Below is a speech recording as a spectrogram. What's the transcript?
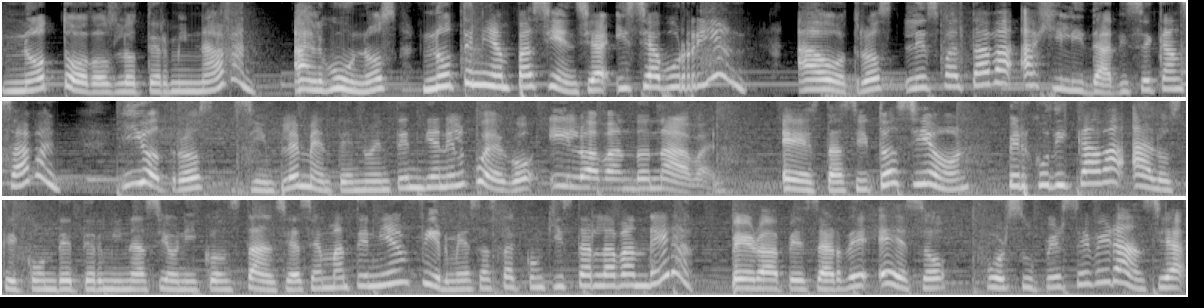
no todos lo terminaban. Algunos no tenían paciencia y se aburrían. A otros les faltaba agilidad y se cansaban. Y otros simplemente no entendían el juego y lo abandonaban. Esta situación perjudicaba a los que con determinación y constancia se mantenían firmes hasta conquistar la bandera. Pero a pesar de eso, por su perseverancia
